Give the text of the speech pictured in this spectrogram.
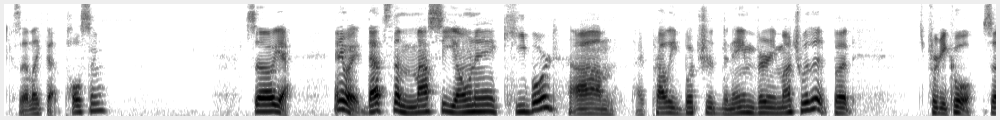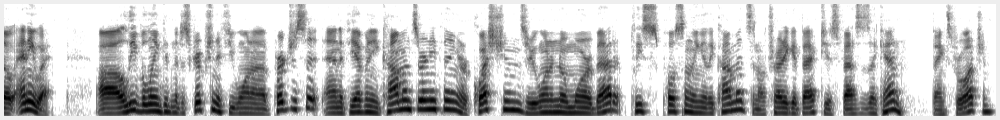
Because I like that pulsing. So, yeah. Anyway, that's the Masione keyboard. Um, I probably butchered the name very much with it, but it's pretty cool. So, anyway. Uh, I'll leave a link in the description if you want to purchase it, and if you have any comments or anything, or questions, or you want to know more about it, please post something in the comments, and I'll try to get back to you as fast as I can. Thanks for watching.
